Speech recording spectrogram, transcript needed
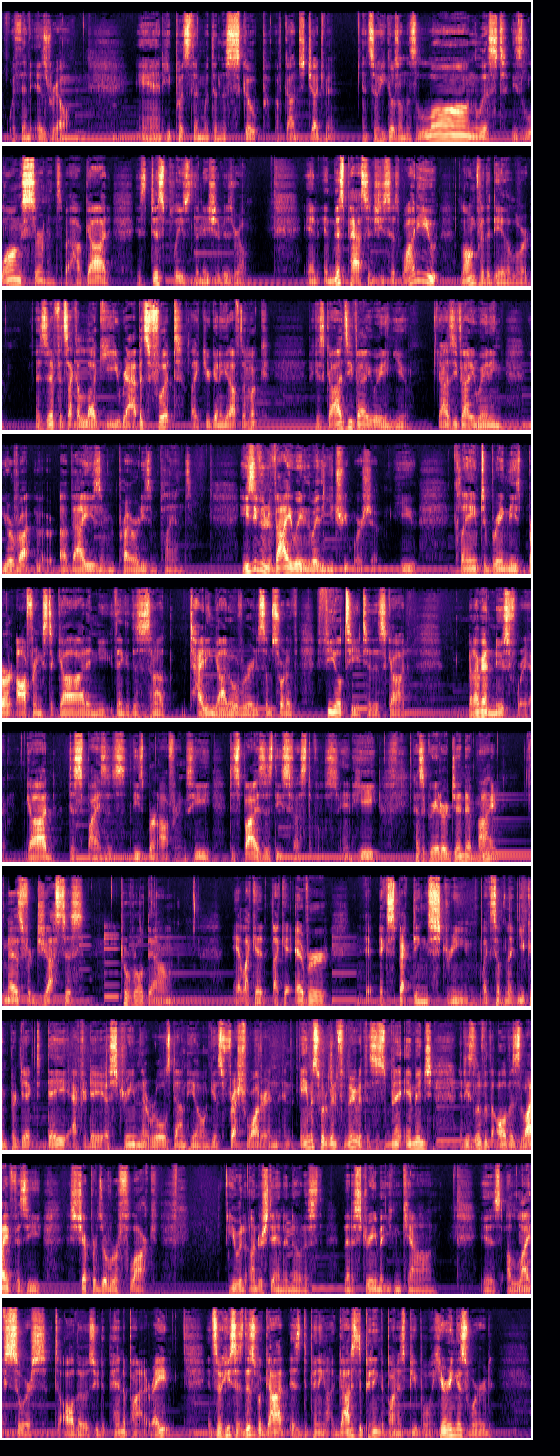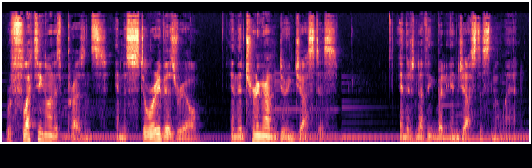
within Israel. And he puts them within the scope of God's judgment. And so he goes on this long list, these long sermons about how God is displeased with the nation of Israel. And in this passage, he says, Why do you long for the day of the Lord? As if it's like a lucky rabbit's foot, like you're going to get off the hook. Because God's evaluating you, God's evaluating your uh, values and priorities and plans. He's even evaluating the way that you treat worship. You claim to bring these burnt offerings to God, and you think that this is somehow tiding God over and some sort of fealty to this God. But I've got news for you God despises these burnt offerings, He despises these festivals, and He has a greater agenda in mind, and that is for justice to roll down like a like a ever expecting stream, like something that you can predict day after day, a stream that rolls downhill and gives fresh water. And, and Amos would have been familiar with this. This has been an image that he's lived with all of his life as he shepherds over a flock. He would understand and notice that a stream that you can count on is a life source to all those who depend upon it, right? And so he says this is what God is depending on. God is depending upon his people, hearing his word, reflecting on his presence and the story of Israel, and then turning around and doing justice. And there's nothing but injustice in the land.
